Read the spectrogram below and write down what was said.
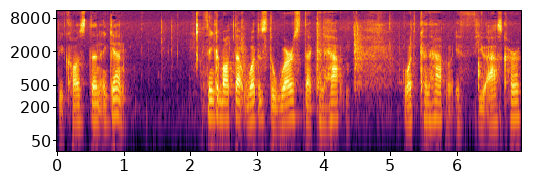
because then again think about that what is the worst that can happen what can happen if you ask her?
